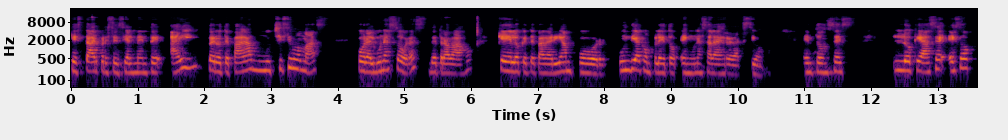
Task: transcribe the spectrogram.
estar presencialmente ahí, pero te pagan muchísimo más por algunas horas de trabajo que lo que te pagarían por un día completo en una sala de redacción. Entonces, lo que hace, eso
